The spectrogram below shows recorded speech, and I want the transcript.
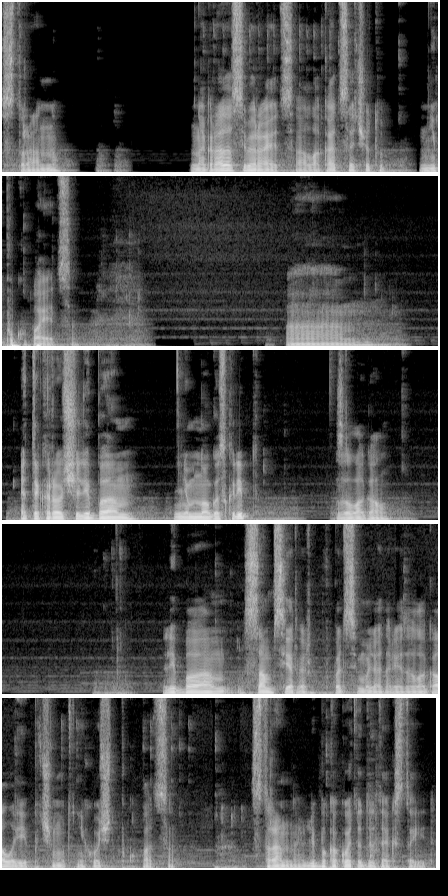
Странно. Награда собирается, а локация что-то не покупается. Это, короче, либо немного скрипт залагал, либо сам сервер в подсимуляторе залагал и почему-то не хочет покупаться. Странно. Либо какой-то детект стоит.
